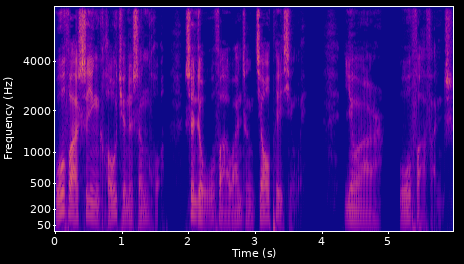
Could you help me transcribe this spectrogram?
无法适应猴群的生活，甚至无法完成交配行为，因而无法繁殖。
